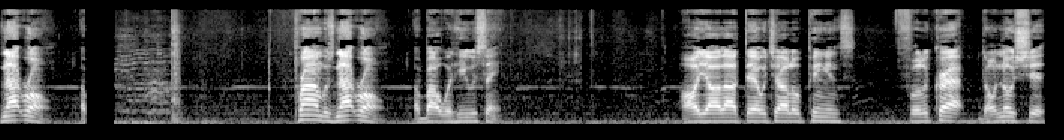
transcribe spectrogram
Not wrong. Prime was not wrong about what he was saying. All y'all out there with y'all opinions, full of crap, don't know shit.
